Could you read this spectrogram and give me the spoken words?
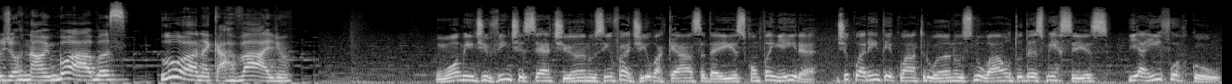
o Jornal em Boabas, Luana Carvalho. Um homem de 27 anos invadiu a casa da ex-companheira, de 44 anos, no Alto das Mercês, e a enforcou.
